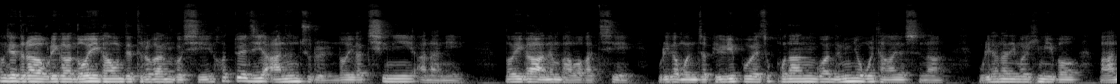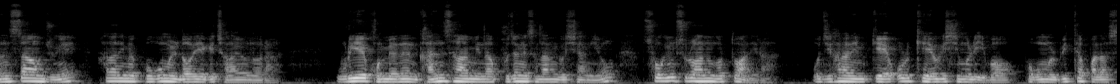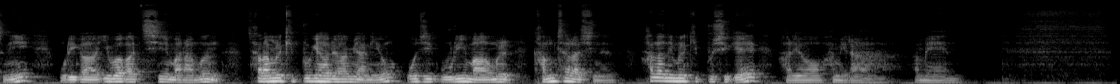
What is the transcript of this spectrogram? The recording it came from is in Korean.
형제들아 우리가 너희 가운데 들어간 것이 헛되지 않은 줄을 너희가 친히 아나니 너희가 아는 바와 같이 우리가 먼저 빌립보에서 고난과 능욕을 당하였으나 우리 하나님을 힘입어 많은 싸움 중에 하나님의 복음을 너희에게 전하였노라. 우리의 권면은 간사함이나 부정에서 나는 것이 아니요 속임수로 하는 것도 아니라 오직 하나님께 옳게 여기심을 입어 복음을 위탁받았으니 우리가 이와 같이 말함은 사람을 기쁘게 하려 함이 아니요 오직 우리 마음을 감찰하시는 하나님을 기쁘시게 하려 함이라. 아멘.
